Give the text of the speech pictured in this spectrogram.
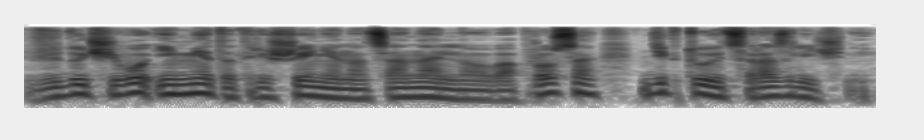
ввиду чего и метод решения национального вопроса диктуется различный.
